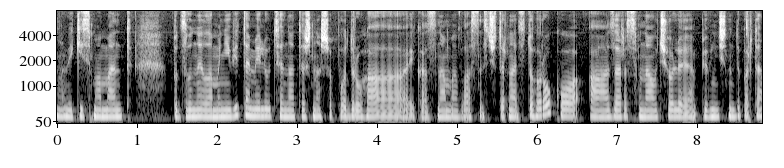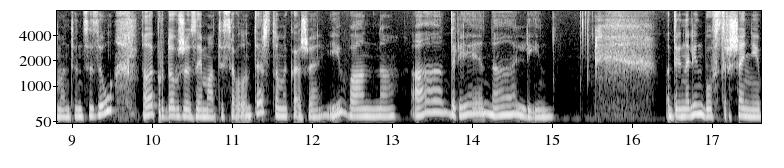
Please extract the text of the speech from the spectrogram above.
В якийсь момент подзвонила мені Віта Мілюціна, теж наша подруга, яка з нами власне з 2014 року. А зараз вона очолює північний департамент НЦЗУ, але продовжує займатися волонтерством і каже: Іванна, адреналін. Адреналін був в страшенній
